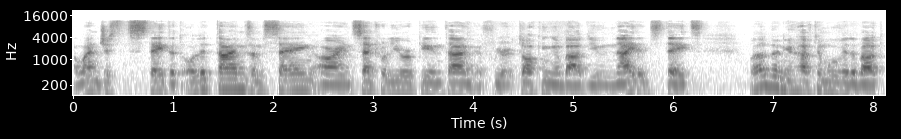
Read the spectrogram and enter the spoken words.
I want to just state that all the times I'm saying are in Central European time. If we are talking about the United States, well then you have to move it about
